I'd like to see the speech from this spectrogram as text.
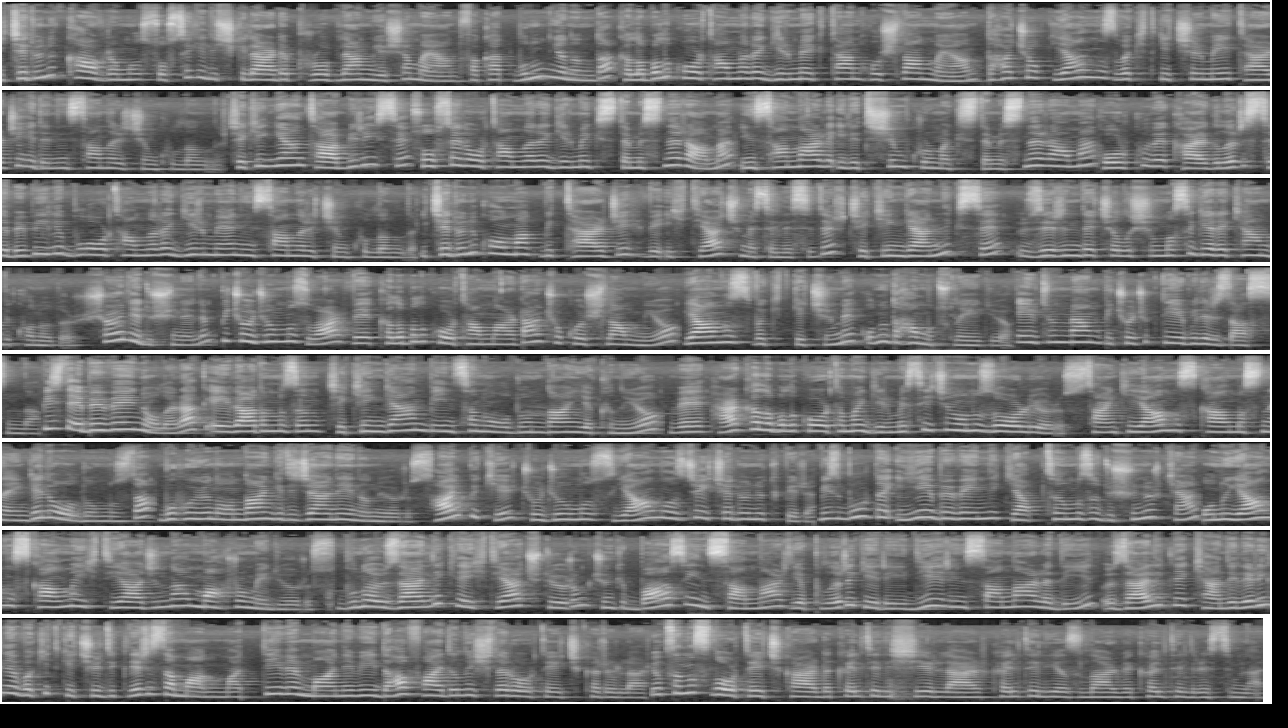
İçe dönük kavramı sosyal ilişkilerde problem yaşamayan fakat bunun yanında kalabalık ortamlara girmekten hoşlanmayan, daha çok yalnız vakit geçirmeyi tercih eden insanlar için kullanılır. Çekingen tabiri ise sosyal ortamlara girmek istemesine rağmen, insanlarla iletişim kurmak istemesine rağmen korku ve kaygıları sebebiyle bu ortamlara girmeyen insanlar için kullanılır. İçe dönük olmak bir tercih ve ihtiyaç meselesidir. Çekingenlik ise üzerinde çalışılması gereken bir konudur. Şöyle düşünelim. Bir çocuğumuz var ve kalabalık ortamlardan çok hoşlanmıyor. Yalnız vakit geçirmek onu daha mutlu ediyor. Evcimen bir çocuk diyebiliriz aslında. Biz de ebeveyn olarak evladımızın çekingen bir insan olduğundan yakınıyor ve her kalabalık ortama girmesi için onu zorluyoruz. Sanki yalnız kalmasına engel olduğumuzda bu huyun ondan gideceğine inanıyoruz. Halbuki çocuğumuz yalnızca içe dönük biri. Biz burada iyi ebeveynlik yaptığımızı düşünürken onu yalnız kalma ihtiyacından mahrum ediyoruz. Buna özellikle ihtiyaç diyorum çünkü bazı insanlar yapıları gereği diğer insanlarla değil, özellikle kendileriyle vakit geçirdikleri zaman maddi ve manevi daha faydalı işler ortaya çıkarırlar. Yoksa nasıl ortaya çıkardı kaliteli şiirler, kaliteli yazılar ve kaliteli resimler?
